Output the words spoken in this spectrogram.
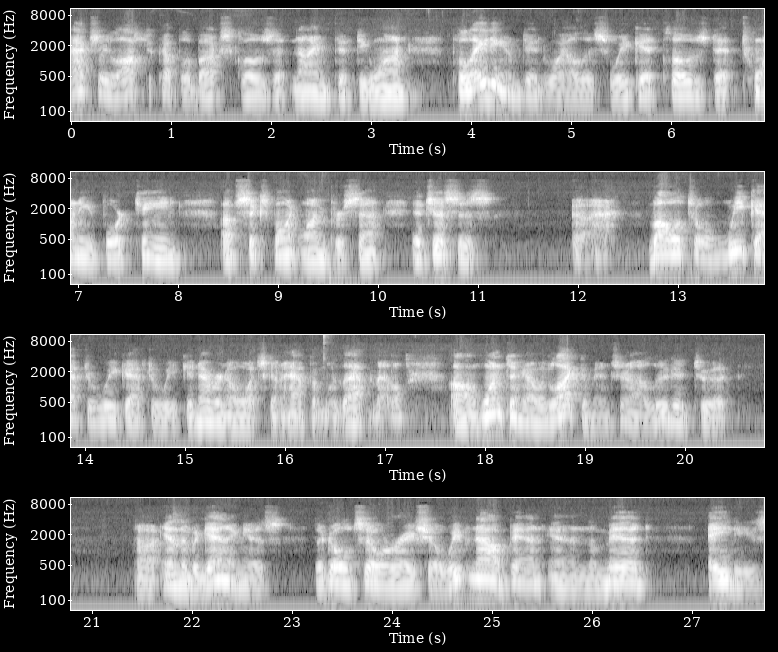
actually lost a couple of bucks, closed at 951. Palladium did well this week. It closed at 2014 up 6.1%. It just is uh, volatile week after week after week. You never know what's going to happen with that metal. Uh, one thing I would like to mention, I alluded to it uh, in the beginning, is the gold silver ratio. We've now been in the mid 80s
